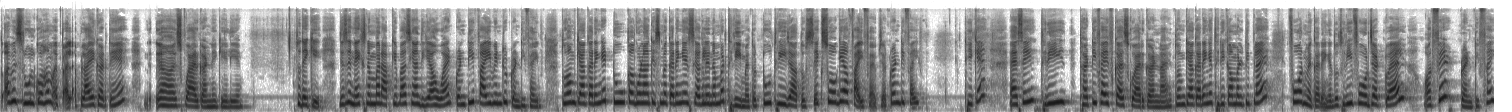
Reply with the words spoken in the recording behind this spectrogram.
तो अब इस रूल को हम अप्लाई करते हैं स्क्वायर करने के लिए। तो देखिए, जैसे नेक्स्ट नंबर आपके पास यहाँ दिया हुआ है twenty five into twenty five तो हम क्या करेंगे? टू का गुणा किसमें करेंगे? इसके अगले नंबर थ्री में। तो टू थ्री जा तो सिक्स हो गया फाइव फाइव जा ट्वेंटी फाइव ठीक है? ऐसे ही थ्री थर्टी फाइव का स्क्वायर करना है। तो हम क्या करेंगे? थ्री का मल्टीप्लाई फोर में करेंगे। तो थ्री फोर जा ट्वेल्व और फिर ट्वेंटी फाइव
